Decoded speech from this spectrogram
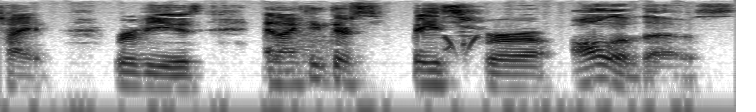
type reviews. And I think there's space for all of those.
